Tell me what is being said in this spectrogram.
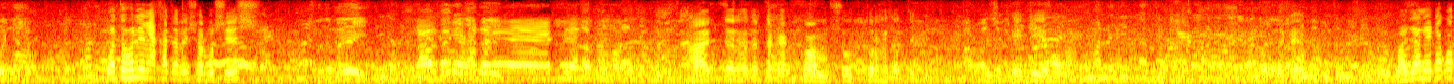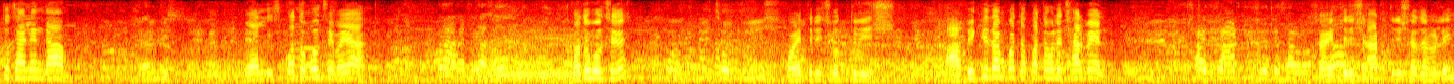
ওইটা। কত হলে রাখা যাবে সর্বশেষ? আট দেড় হাজার টাকা কম সত্তর হাজার থেকে। এটি এবং। ভাইজান এটা কত চাইলেন দাম? বিয়াল্লিশ। কত বলছে ভাইয়া? কত বলছে? পঁয়ত্রিশ ছত্রিশ। আর বিক্রি দাম কত? কত হলে ছাড়বেন? সাঁত্রিশ আটত্রিশ হাজার হলেই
